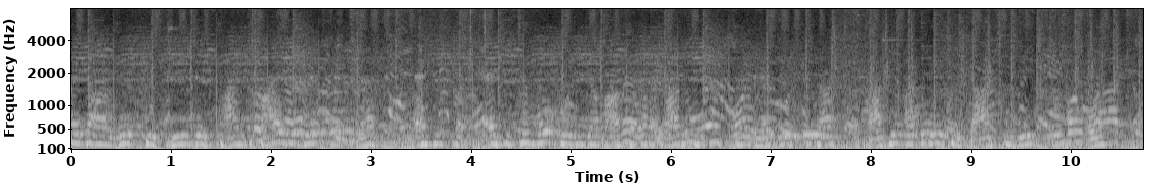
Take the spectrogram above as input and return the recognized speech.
Da richtig viel Distanz beide wirklich, ne? Es ist, es ist eine Moko, die der Marcel da gerade nicht schön hätte gesagt, dafür natürlich die Gas gegeben und äh,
